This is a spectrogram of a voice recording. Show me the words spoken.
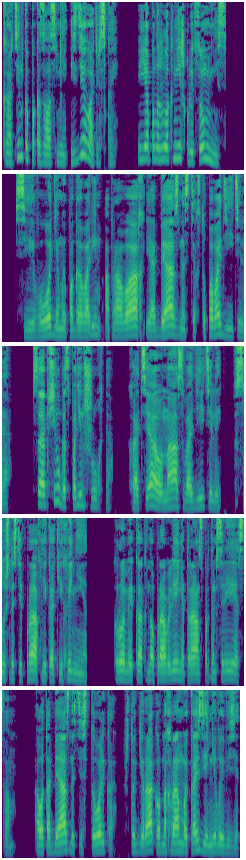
Картинка показалась мне издевательской, и я положила книжку лицом вниз. «Сегодня мы поговорим о правах и обязанностях ступоводителя», — сообщил господин Шухта. «Хотя у нас, водителей, в сущности прав никаких и нет, кроме как на управление транспортным средством. А вот обязанностей столько, что Геракл на храмовой козе не вывезет.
